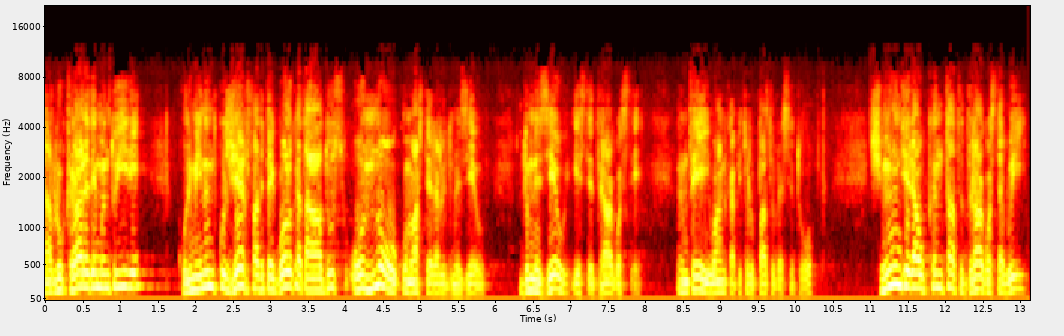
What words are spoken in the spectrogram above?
Dar lucrarea de mântuire, culminând cu jertfa de pe Golgata, a adus o nouă cunoaștere a lui Dumnezeu. Dumnezeu este dragoste. 1 Ioan, capitolul 4, versetul 8. Și îngerii au cântat dragostea lui,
